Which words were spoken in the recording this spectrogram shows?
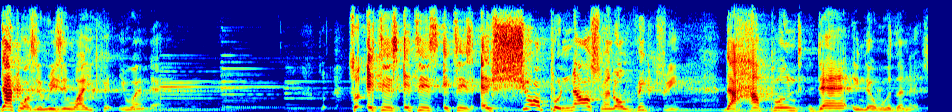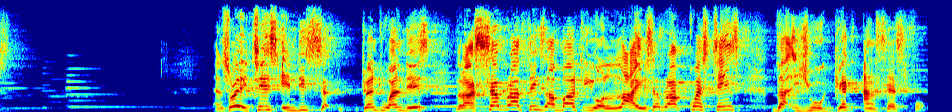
That was the reason why he went there. So it is, it is, it is a sure pronouncement of victory that happened there in the wilderness. And so it is in these 21 days, there are several things about your life, several questions that you get answers for.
